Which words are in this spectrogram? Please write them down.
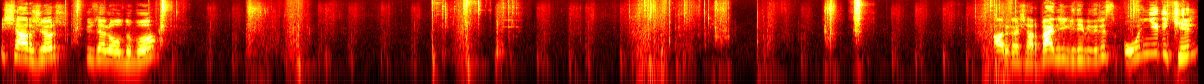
Bir şarjör. Güzel oldu bu. Arkadaşlar bence gidebiliriz. 17 kill.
